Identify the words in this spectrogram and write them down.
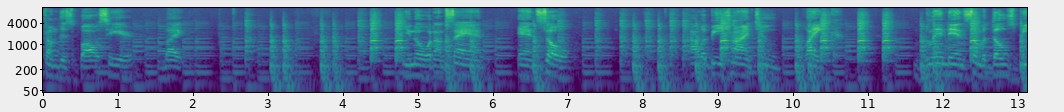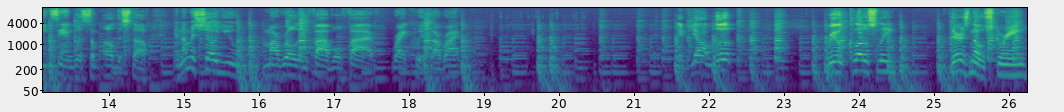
from this boss here. Like, you know what I'm saying? And so I'm gonna be trying to like blend in some of those beats in with some other stuff. And I'm gonna show you my Roland 505 right quick, all right? If y'all look real closely, there's no screen.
